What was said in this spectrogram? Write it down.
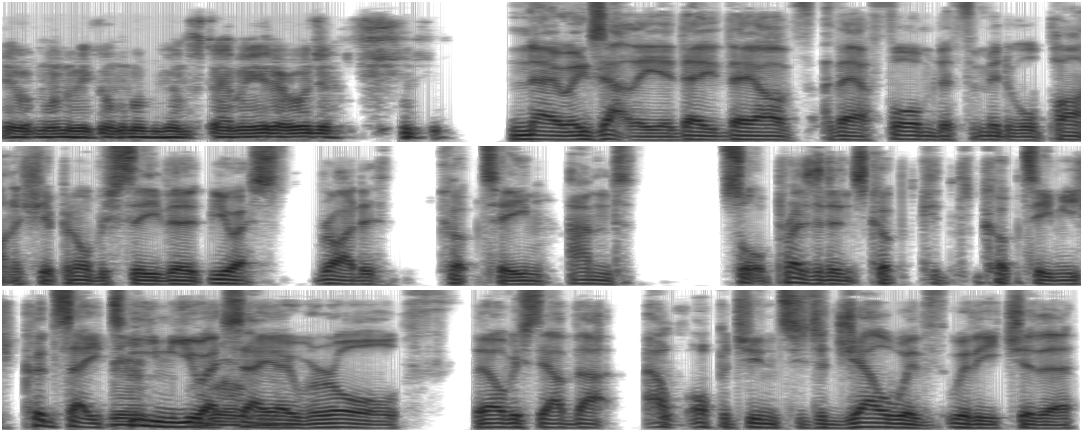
you wouldn't want to be coming up against them either, would you? no, exactly. They they are they are formed a formidable partnership, and obviously the US Ryder Cup team and sort of President's Cup Cup team. You could say Team yeah, USA overall they obviously have that opportunity to gel with with each other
